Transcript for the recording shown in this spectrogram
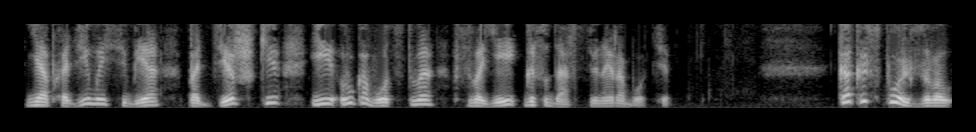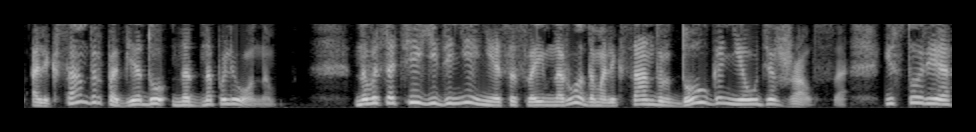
необходимой себе поддержки и руководства в своей государственной работе. Как использовал Александр победу над Наполеоном? На высоте единения со своим народом Александр долго не удержался. История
